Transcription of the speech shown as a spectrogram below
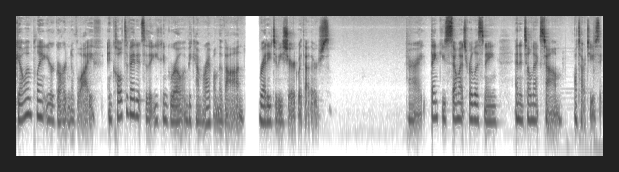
go and plant your garden of life and cultivate it so that you can grow and become ripe on the vine, ready to be shared with others. All right. Thank you so much for listening. And until next time, I'll talk to you soon.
